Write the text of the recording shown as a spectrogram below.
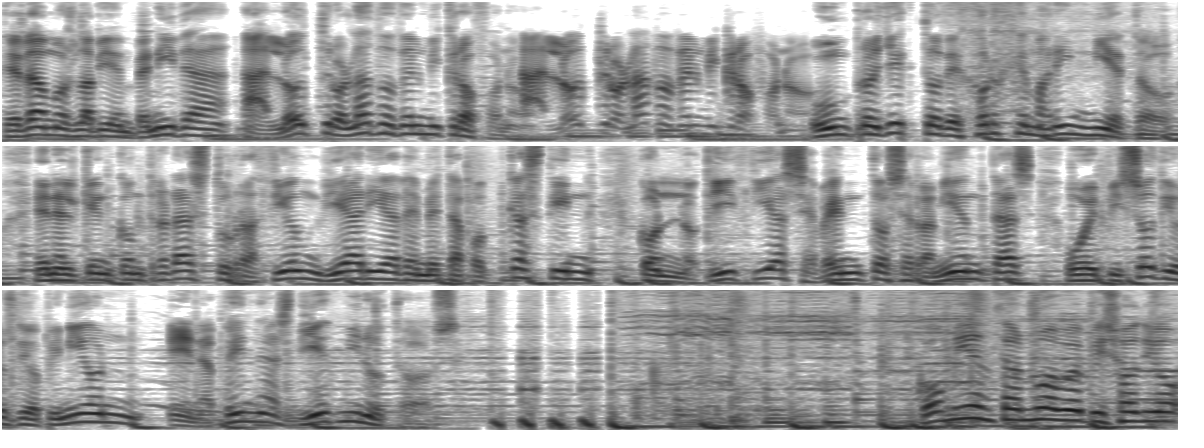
Te damos la bienvenida al otro lado del micrófono. Al otro lado del micrófono. Un proyecto de Jorge Marín Nieto, en el que encontrarás tu ración diaria de metapodcasting con noticias, eventos, herramientas o episodios de opinión en apenas 10 minutos. Comienza un nuevo episodio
